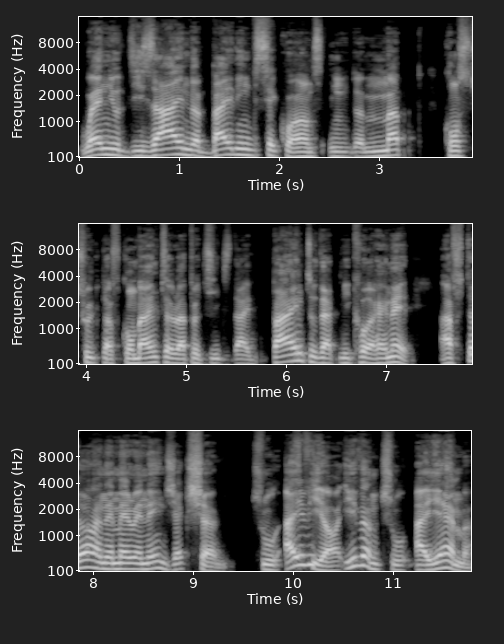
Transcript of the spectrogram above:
when you design a binding sequence in the MOP construct of combined therapeutics that bind to that microRNA after an mRNA injection through IV or even through IM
